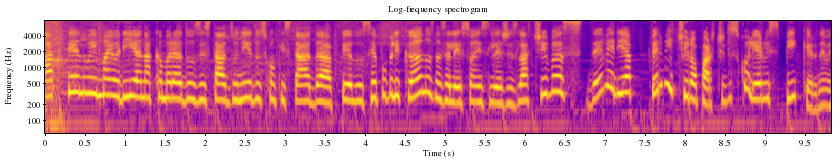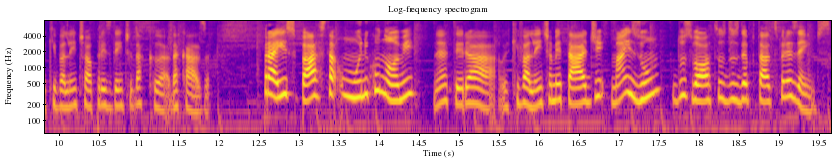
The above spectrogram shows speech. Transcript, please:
A tênue maioria na Câmara dos Estados Unidos, conquistada pelos republicanos nas eleições legislativas, deveria permitir ao partido escolher o speaker, né, o equivalente ao presidente da, da casa. Para isso, basta um único nome, né, ter a, o equivalente a metade, mais um dos votos dos deputados presentes.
